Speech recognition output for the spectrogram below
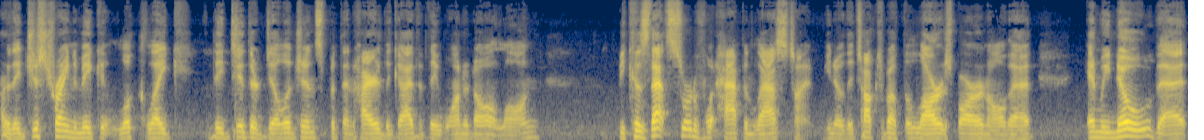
are they just trying to make it look like they did their diligence, but then hired the guy that they wanted all along? because that's sort of what happened last time. You know, they talked about the Lars bar and all that, and we know that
